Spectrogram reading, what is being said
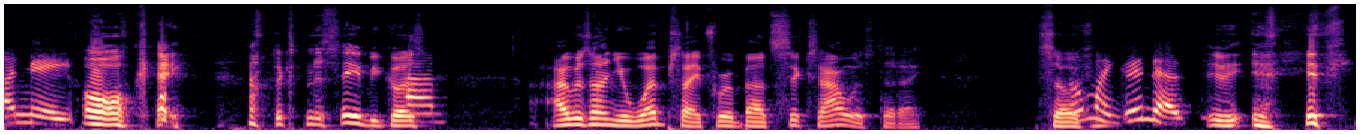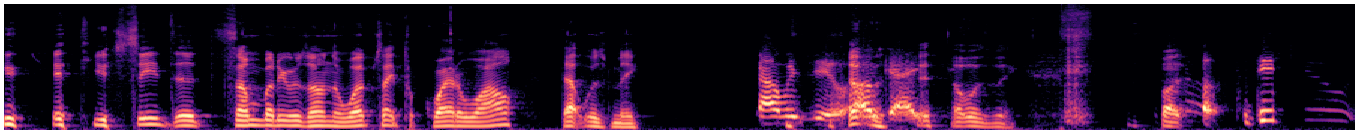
on me. Oh, okay. I was going to say because Um, I was on your website for about six hours today. So oh, my goodness. if, if, if you if you see that somebody was on the website for quite a while, that was me. That was you. That was- Okay. that was me. But Did you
